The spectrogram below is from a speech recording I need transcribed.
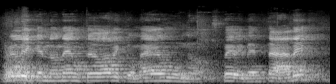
Mulliken non è un teorico ma è uno sperimentale,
